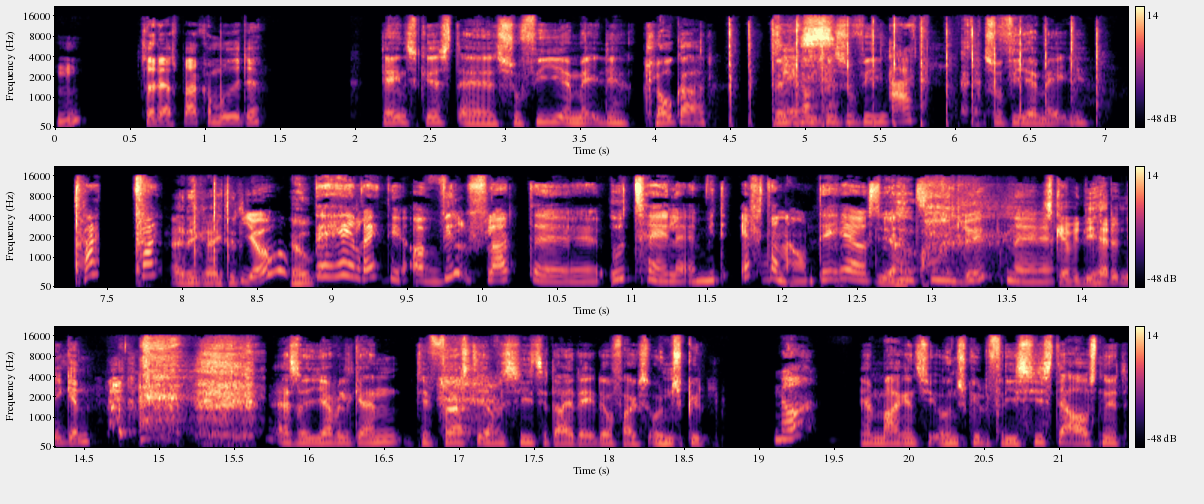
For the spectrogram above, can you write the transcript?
Mm. Så lad os bare komme ud i det. Dagens gæst er Sofie Amalie Klogart. Velkommen Yes. til, Sofie. Tak. Sofie Amalie. Er det ikke rigtigt? Jo, Jo. det er helt rigtigt. Og vildt flot øh, udtale af mit efternavn. Det er jo simpelthen Ja. ja. sådan løbende... Skal vi lige have den igen? Altså, jeg vil gerne... Det første, jeg vil sige til dig i dag, det var faktisk undskyld. Nå, Jeg vil meget gerne sige undskyld, fordi i sidste afsnit,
